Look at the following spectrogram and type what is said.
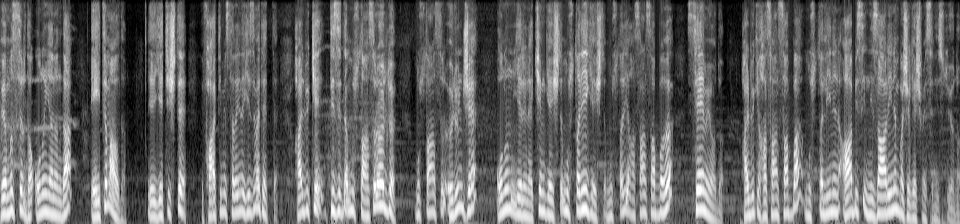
ve Mısır'da onun yanında eğitim aldı. E, yetişti. Fatih'in sarayında hizmet etti. Halbuki dizide Mustansır öldü. Mustansır ölünce onun yerine kim geçti? Mustali geçti. Mustali Hasan Sabbah'ı sevmiyordu. Halbuki Hasan Sabbah Mustali'nin abisi Nizari'nin başa geçmesini istiyordu.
